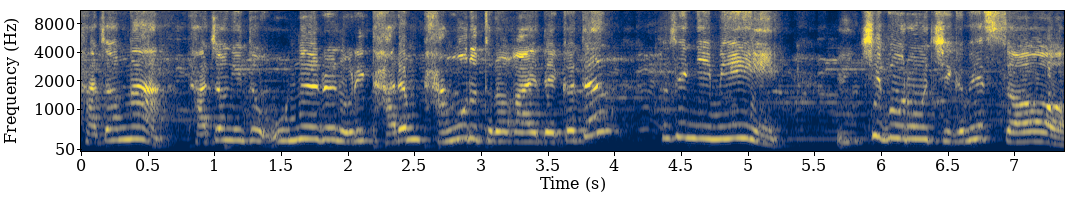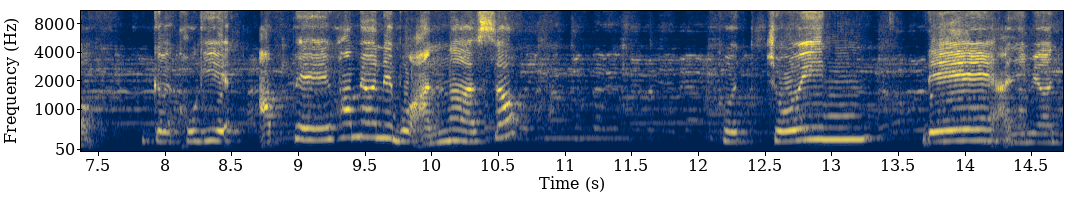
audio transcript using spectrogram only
다정아, 다정이도 오늘은 우리 다른 방으로 들어가야 되거든? 선생님이 유치부로 지금 했어. 그러니까 거기 앞에 화면에 뭐 안 나왔어? 그 조인 네 아니면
